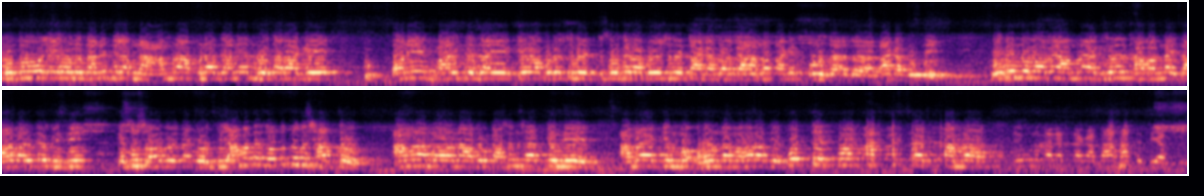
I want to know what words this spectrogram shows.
শুধু এই অনুদানে দিলাম না, আমরা আপনারা জানেন রোজার আগে অনেক বাড়িতে যাই কেউ অপারেশনের চোখের অপারেশনের টাকা দরকার, আমরা তাকে টাকা দিচ্ছি বিভিন্ন ভাবে আমরা একজনের খাবার নাই, তার বাড়িতেও বেশি কিছু সহযোগিতা করছি। আমাদের যতটুকু সাধ্য, আমরা মৌলানা আবুল কাসেম সাহেবকে নিয়ে আমরা একদিন হোন্ডা মহড়া দিয়ে প্রত্যেক আমরা অনুদানের টাকা তার হাতে দিয়ে আসছি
